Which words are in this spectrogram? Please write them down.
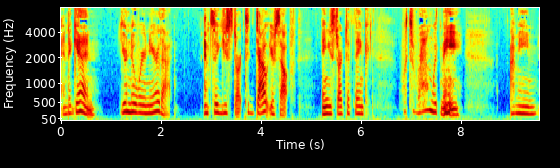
And again, you're nowhere near that. And so you start to doubt yourself and you start to think, what's wrong with me? I mean,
